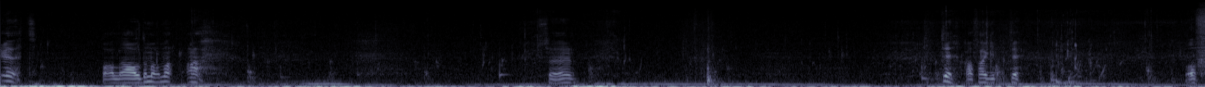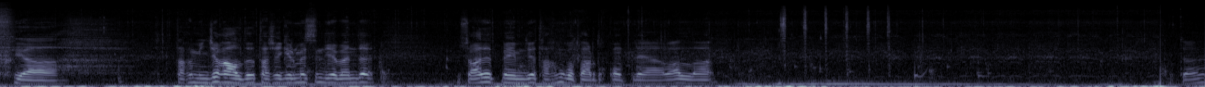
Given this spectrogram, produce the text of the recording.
Evet. Balığı aldım ama ah. Bu sefer gitti. Kafa gitti. Of ya. Takım ince kaldı. Taşa girmesin diye ben de müsaade etmeyeyim diye takımı kopardık komple ya. Vallahi Bir tane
